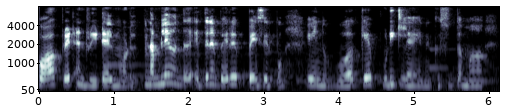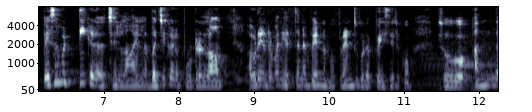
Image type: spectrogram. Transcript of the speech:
cooperate and retail model நம்மளே வந்து எத்தனை பேர் பேசியிருப்போம். இந்த ஒர்க்கே பிடிக்கல எனக்கு சுத்தமாக பேசாமல் டீ கடை வச்சிடலாம் இல்லை பஜ்ஜி கடை போட்டுடலாம் அப்படின்ற மாதிரி எத்தனை பேர் நம்ம ஃப்ரெண்ட்ஸ் கூட பேசியிருக்கோம். ஸோ அந்த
